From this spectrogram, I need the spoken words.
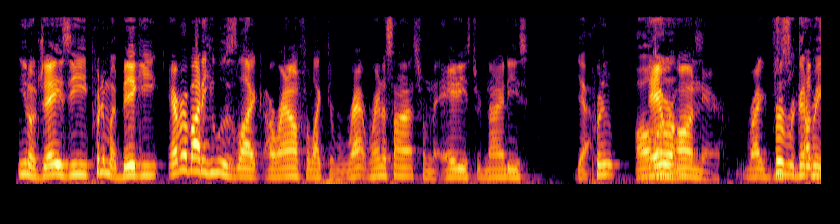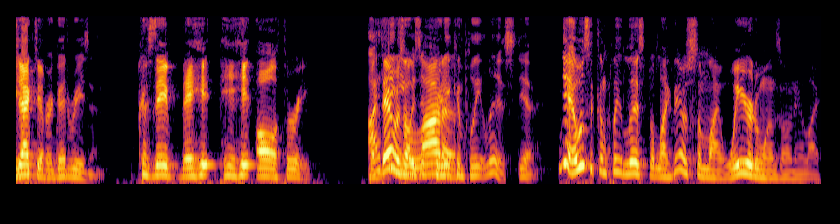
you know, Jay Z, pretty much Biggie, everybody who was like around for like the rap renaissance from the 80s through 90s, Yeah, pretty, All they were on there, right? for, for good reason. For good reason. because they they hit they hit all three. But I there was a was lot a pretty of complete list. Yeah. yeah, it was a complete list, but like there was some like weird ones on there. Like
